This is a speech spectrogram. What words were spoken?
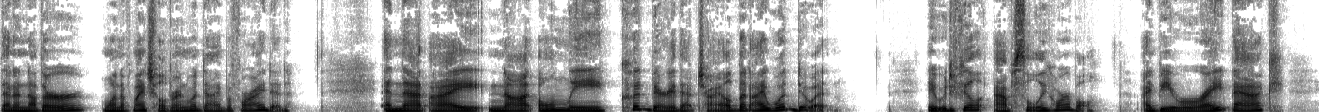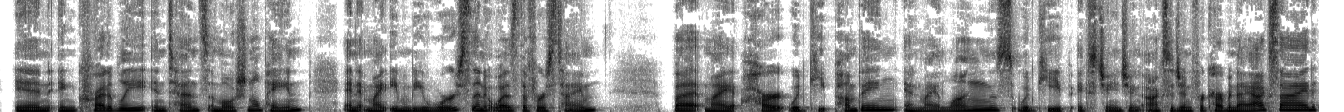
that another one of my children would die before I did. And that I not only could bury that child, but I would do it. It would feel absolutely horrible. I'd be right back in incredibly intense emotional pain, and it might even be worse than it was the first time but my heart would keep pumping and my lungs would keep exchanging oxygen for carbon dioxide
